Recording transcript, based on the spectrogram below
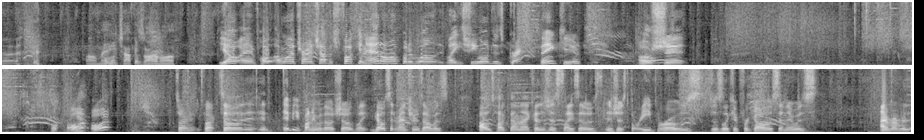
Uh, oh man, he chopped his arm off. Yo, I have hope. I want to try and chop his fucking head off, but it won't. Like she won't just grab. Thank you. Oh, oh, shit. Oh, oh, Yeah. oh. Sorry, fuck. So it, it, it'd be funny with those shows like Ghost Adventures. I was, I was hooked on that because it's just like so. It's just three bros just looking for ghosts, and it was. I remember.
